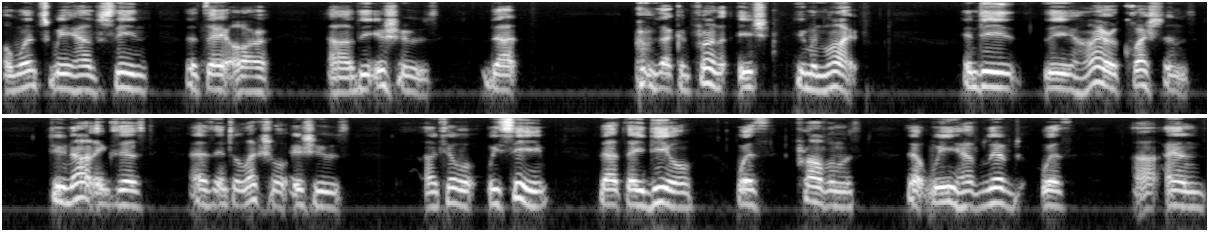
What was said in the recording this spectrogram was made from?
once we have seen that they are uh, the issues that that confront each human life. Indeed, the higher questions do not exist as intellectual issues until we see that they deal with problems that we have lived with uh, and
